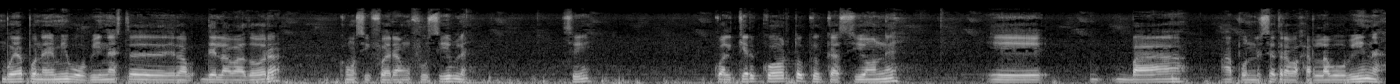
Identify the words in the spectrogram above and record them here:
voy a poner mi bobina este de, lavadora como si fuera un fusible. ¿sí? Cualquier corto que ocasione eh, va a ponerse a trabajar la bobina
